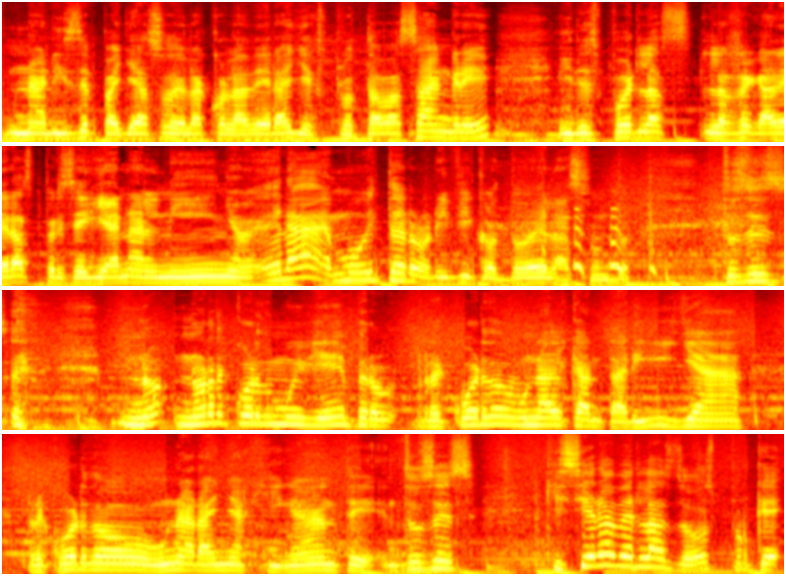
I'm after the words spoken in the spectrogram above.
nariz de payaso de la coladera y explotaba sangre. Y después las, las regaderas perseguían al niño. Era muy terrorífico todo el asunto. Entonces, no, no recuerdo muy bien, pero recuerdo una alcantarilla, recuerdo una araña gigante. Entonces, quisiera ver las dos porque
